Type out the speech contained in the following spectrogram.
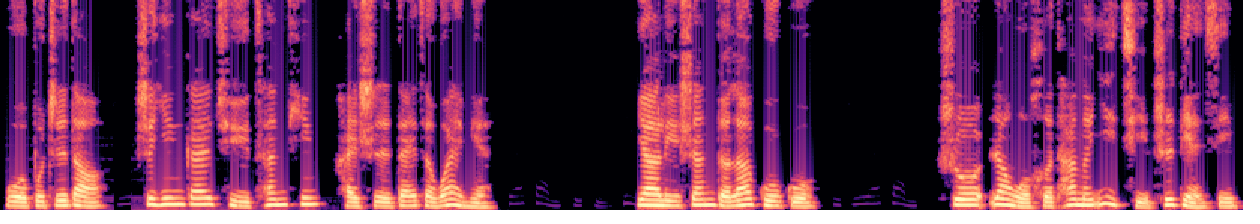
我不知道是应该去餐厅还是待在外面。亚历山德拉姑姑说让我和他们一起吃点心。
